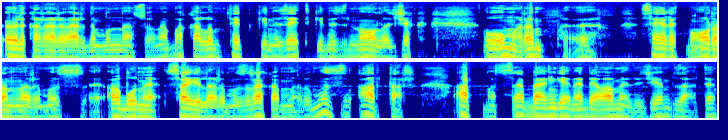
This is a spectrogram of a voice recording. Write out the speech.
Öyle karar verdim bundan sonra. Bakalım tepkiniz, etkiniz ne olacak? Umarım e, seyretme oranlarımız, e, abone sayılarımız, rakamlarımız artar. Artmazsa ben gene devam edeceğim zaten.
